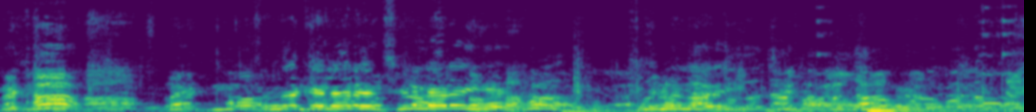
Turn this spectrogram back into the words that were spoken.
बैठा। बैठ रहे छीन ले रहे ये छीन ले रहे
